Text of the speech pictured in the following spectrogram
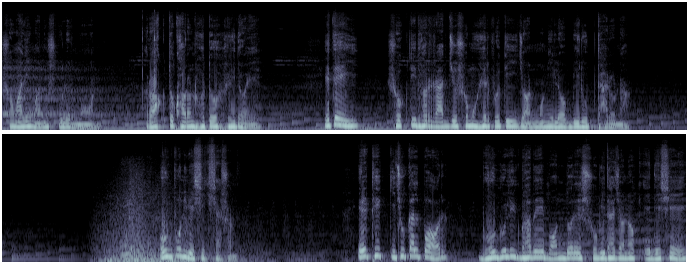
সোমালি মানুষগুলোর মন। রক্তক্ষরণ হতো হৃদয়ে। এতেই শক্তিধর রাজ্যসমূহের প্রতি জন্ম নিল বিরূপ ধারণা। ঔপনিবেশিক শাসন। এর ঠিক কিছুকাল পর ভৌগোলিকভাবে বন্দরের সুবিধাজনক এদেশে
